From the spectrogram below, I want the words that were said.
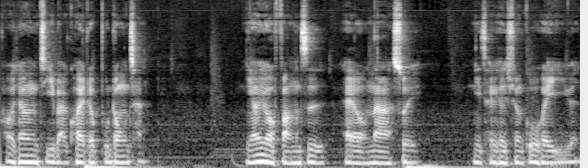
好像几百块的不动产。你要有房子，还有纳税，你才可以选国会议员。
